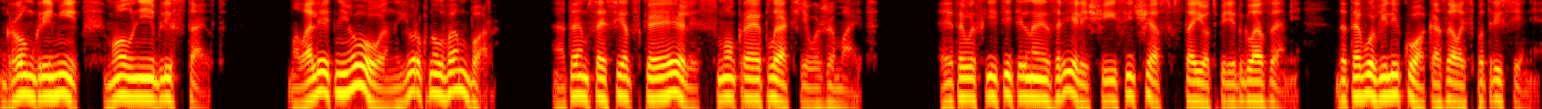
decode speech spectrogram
Гром гремит, молнии блистают. Малолетний Оуэн юркнул в амбар, а там соседская Элис мокрое платье выжимает. Это восхитительное зрелище и сейчас встает перед глазами. До того велико оказалось потрясение.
